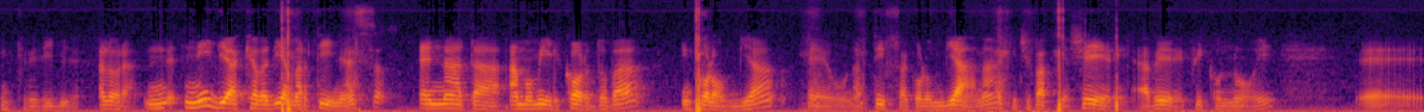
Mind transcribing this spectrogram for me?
Incredibile. Allora, Nidia Cavadia Martinez è nata a Momil, Cordova, in Colombia, è un'artista colombiana che ci fa piacere avere qui con noi, eh,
